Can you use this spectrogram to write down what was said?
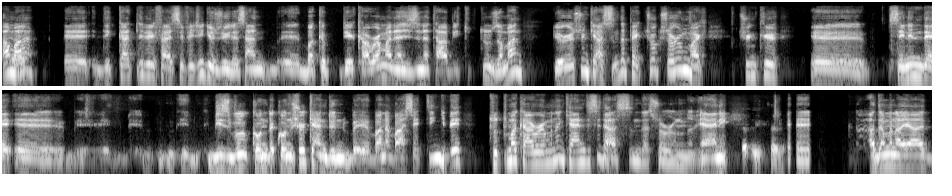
Ama evet e, dikkatli bir felsefeci gözüyle sen e, bakıp bir kavram analizine tabi tuttuğun zaman görüyorsun ki aslında pek çok sorun var. Çünkü e, senin de e, biz bu konuda konuşurken dün e, bana bahsettiğin gibi tutma kavramının kendisi de aslında sorunlu. Yani tabii, tabii. E, adamın ayağı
